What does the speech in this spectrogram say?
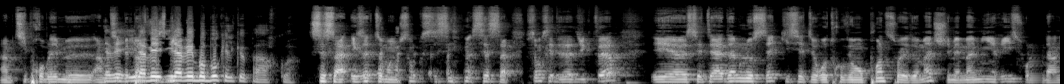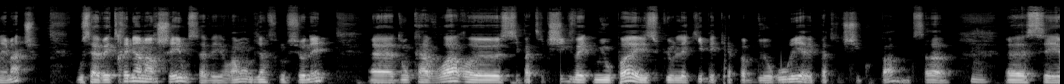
un petit problème. Un il, avait, il, avait, il avait Bobo quelque part, quoi. C'est ça, exactement. Il me semble que c'est ça. Il me semble que c'était l'adducteur. Et euh, c'était Adam Losek qui s'était retrouvé en pointe sur les deux matchs, et même Amiri sur le dernier match, où ça avait très bien marché, où ça avait vraiment bien fonctionné. Euh, donc à voir euh, si Patrick Schick va être mis ou pas, et est-ce que l'équipe est capable de rouler avec Patrick Schick ou pas. Donc ça, mm. euh, c'est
